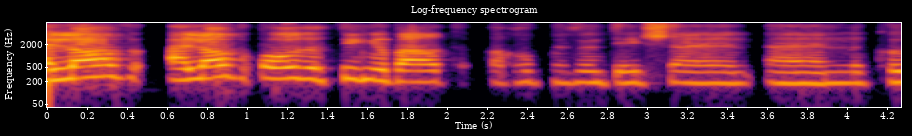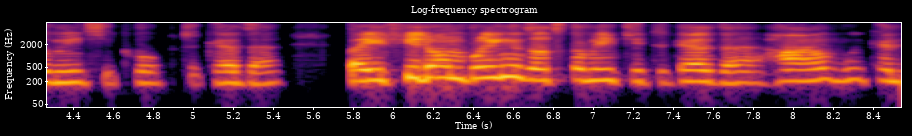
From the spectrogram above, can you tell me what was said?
i love i love all the thing about representation and the community group together but if you don't bring those community together how we can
